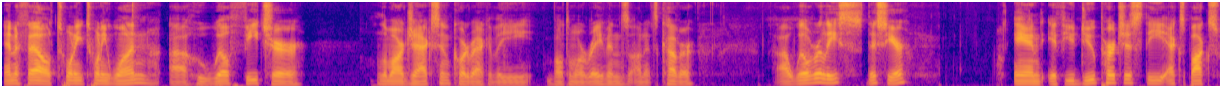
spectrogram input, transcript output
NFL 2021, uh, who will feature Lamar Jackson, quarterback of the Baltimore Ravens, on its cover uh, will release this year. And if you do purchase the Xbox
